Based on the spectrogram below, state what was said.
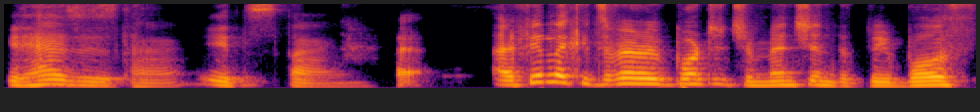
It has its time. Its time. I feel like it's very important to mention that we both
